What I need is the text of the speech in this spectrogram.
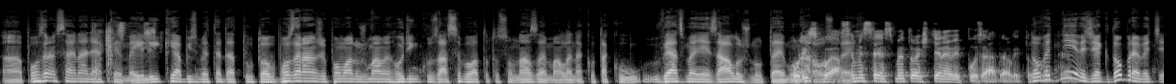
Pozriem sa aj na nejaké mailíky, aby sme teda túto... Pozerám, že pomalu už máme hodinku za sebou a toto som naozaj mal len ako takú viac menej záložnú tému Borisku, na rozbeh. ja si myslím, že sme to ešte nevypořádali. No veď nie, veď, jak dobre, veď e,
